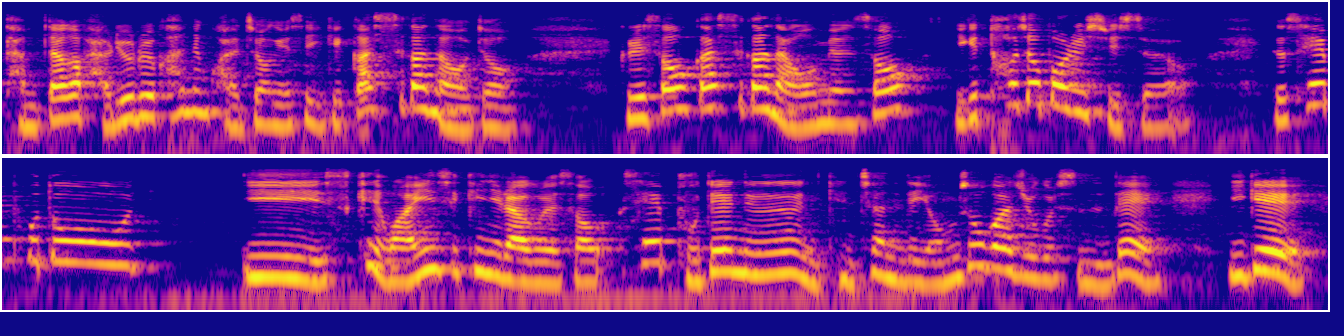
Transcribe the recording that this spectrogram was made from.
담다가 발효를 하는 과정에서 이게 가스가 나오죠. 그래서 가스가 나오면서 이게 터져 버릴 수 있어요. 그래서 새 포도 이 skin wineskin이라고 해서 새 부대는 괜찮은데 염소 가죽을 쓰는데 이게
